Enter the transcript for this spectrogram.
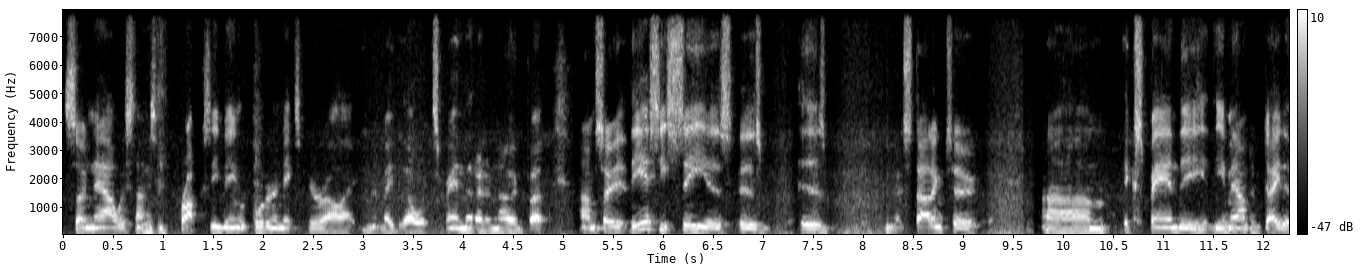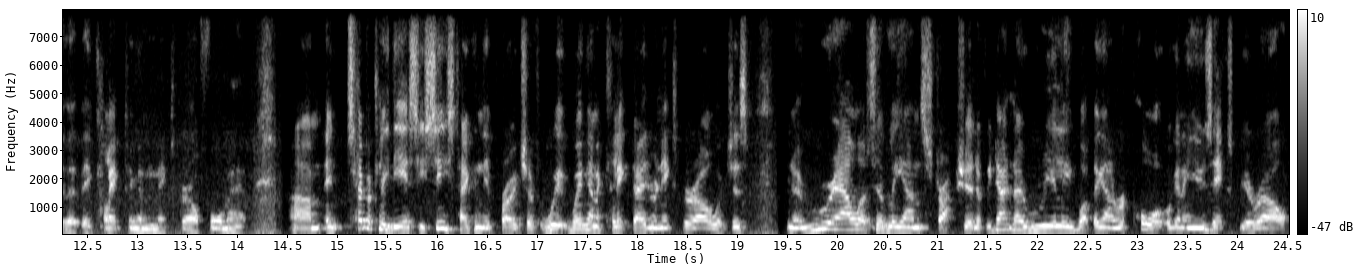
So now we're starting to see proxy being reported in XBRL. Maybe they'll expand that. I don't know. But um, so the SEC is is is you know, starting to um, expand the, the amount of data that they're collecting in an XBRL format. Um, and typically, the SEC's taken the approach of we're, we're going to collect data in XBRL, which is you know relatively unstructured. If we don't know really what they're going to report, we're going to use XBRL.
